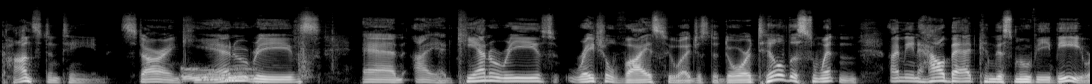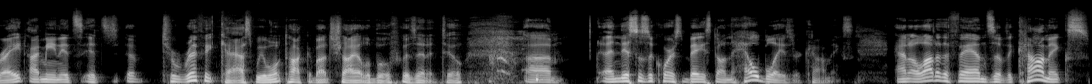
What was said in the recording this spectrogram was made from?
Constantine, starring Ooh. Keanu Reeves and I had Keanu Reeves, Rachel Weisz, who I just adore, Tilda Swinton. I mean, how bad can this movie be, right? I mean, it's it's a terrific cast. We won't talk about Shia LaBeouf, who's in it too. Um, and this is, of course, based on the Hellblazer comics. And a lot of the fans of the comics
